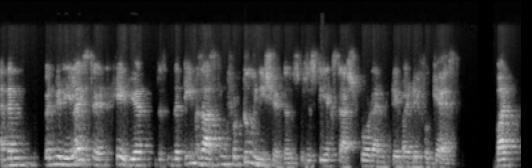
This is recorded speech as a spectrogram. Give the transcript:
And then when we realized it, hey, we are the, the team is asking for two initiatives, which is TX dashboard and day by day for guests. But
